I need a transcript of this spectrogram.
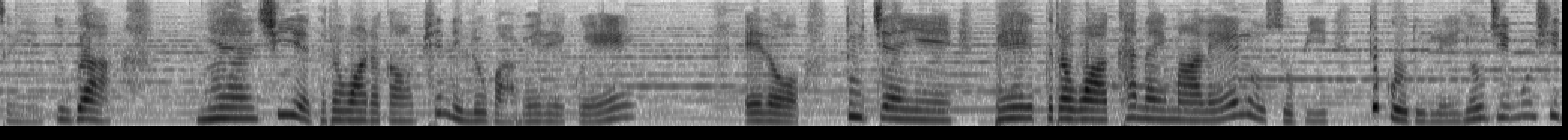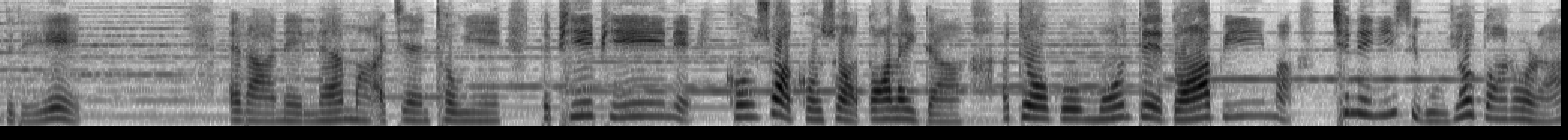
ဆိုရင်သူကညံရှိရဲ့တရားတကောင်ဖြစ်နေလို့ပါပဲတဲ့ကွယ်အဲ့တော့သူကြံရင်ဘယ်တရားခံနိုင်မှာလဲလို့ဆိုပြီးသူ့ကိုယ်သူလည်းယုံကြည်မှုရှိတဲ့ အဲ့ဒါနဲ့လမ်းမှာအကြံထုတ်ရင်တဖြည်းဖြည်းနဲ့ခုံဆွခုံဆွသွားလိုက်တာအတော်ကိုမွန်းတက်သွားပြီးမှချင်းနေကြီးစီကိုရောက်သွားတော့တာ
